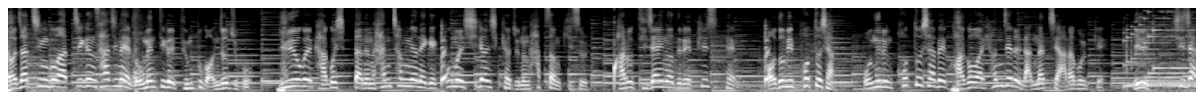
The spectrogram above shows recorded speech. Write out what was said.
여자친구와 찍은 사진에 로맨틱을 듬뿍 얹어주고 뉴욕을 가고 싶다는 한 청년에게 꿈을 실현시켜주는 합성 기술. 바로 디자이너들의 필수템 어도비 포토샵 오늘은 포토샵의 과거와 현재를 낱낱이 알아볼게 1. 시작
